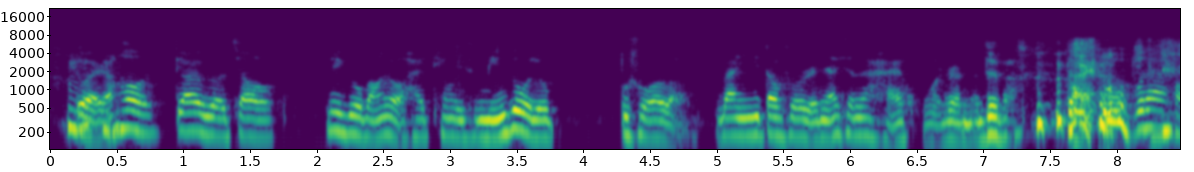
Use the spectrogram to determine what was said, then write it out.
对，然后第二个叫那个网友还挺有意思，名字我就不说了，万一到时候人家现在还活着呢，对吧？到时候不太好。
